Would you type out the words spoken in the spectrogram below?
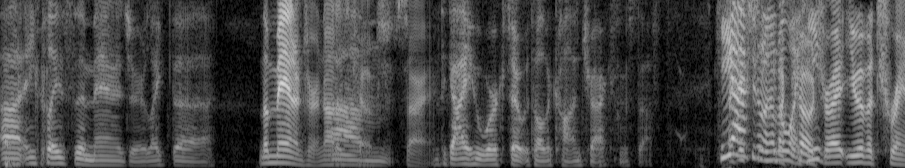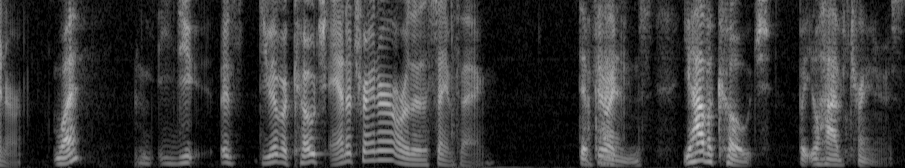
uh, he co- plays the manager like the The manager, not his Um, coach. Sorry. the guy who works out with all the contracts and stuff he I actually you don't have know a what coach, he, right? You have a trainer. what Do you is do you have a coach and a trainer, or they're the same thing? feel like- Depends. You have a coach, but you'll have trainers.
